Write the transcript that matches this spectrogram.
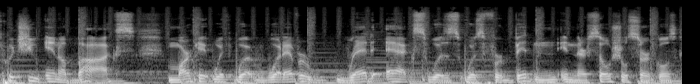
put you in a box, mark it with what whatever red X was was forbidden in their social circles,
